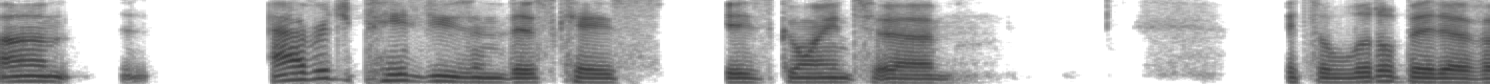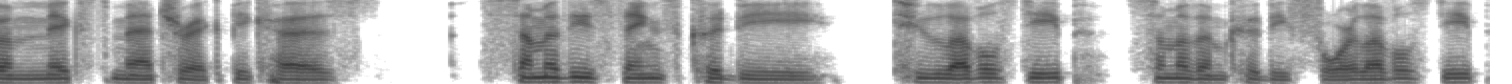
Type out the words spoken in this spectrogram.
Um, average page views in this case is going to, it's a little bit of a mixed metric because some of these things could be two levels deep, some of them could be four levels deep.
